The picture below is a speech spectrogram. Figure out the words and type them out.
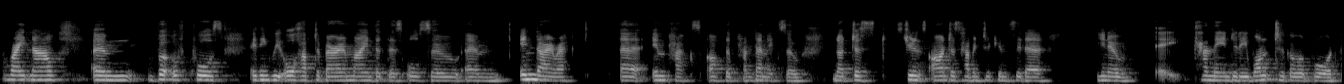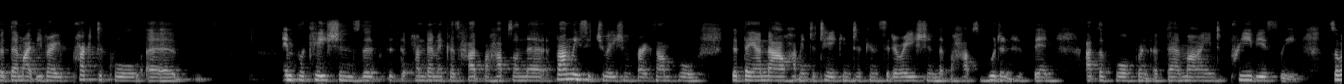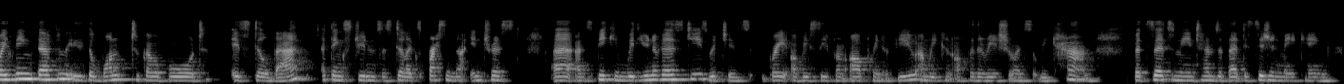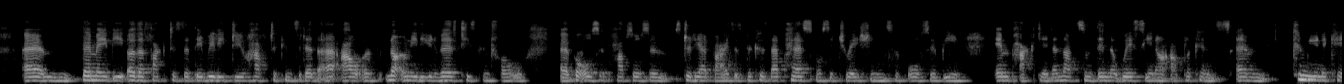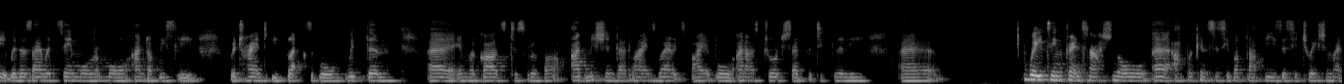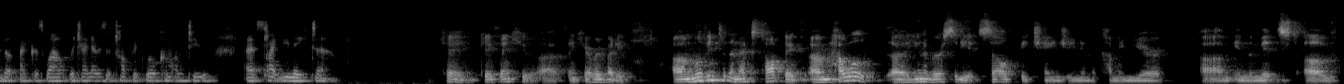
right now. Um, but of course, I think we all have to bear in mind that there's also um, indirect uh, impacts of the pandemic. So not just students aren't just having to consider, you know, eh, can they and do they want to go abroad, but there might be very practical uh, implications that, that, the pandemic has had perhaps on their family situation, for example, that they are now having to take into consideration that perhaps wouldn't have been at the forefront of their mind previously. So I think definitely the want to go abroad is still there. I think students are still expressing that interest uh, and speaking with universities, which is great, obviously, from our point of view, and we can offer the reassurance that we can. But certainly in terms of their decision making, um, there may be other factors that they really do have to consider that are out of not only the university's control, uh, but also perhaps also study advisors because their personal situations have also been impacted and that's something that we're seeing our applicants um, communicate with us I would say more and more and obviously we're trying to be flexible with them uh, in regards to sort of our admission deadlines where it's viable and as George said particularly uh, waiting for international uh, applicants to see what that visa situation might look like as well, which I know is a topic we'll come on to uh, slightly later. Okay, okay, thank you. Uh, thank you, everybody. Um, moving to the next topic, um, how will uh, university itself be changing in the coming year um, in the midst of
